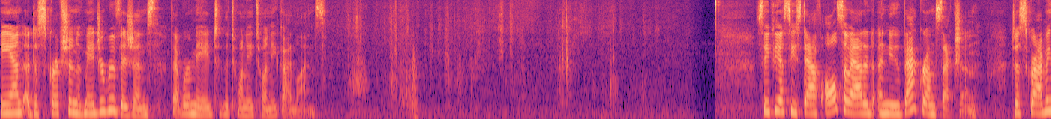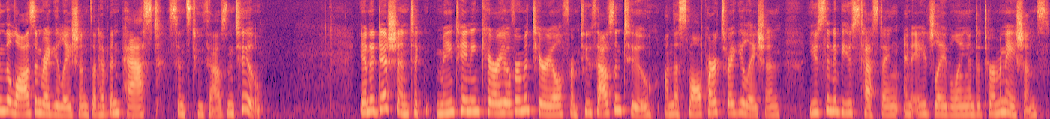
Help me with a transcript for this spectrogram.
and a description of major revisions that were made to the 2020 guidelines. CPSC staff also added a new background section describing the laws and regulations that have been passed since 2002. In addition to maintaining carryover material from 2002 on the small parts regulation, use and abuse testing, and age labeling and determinations,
